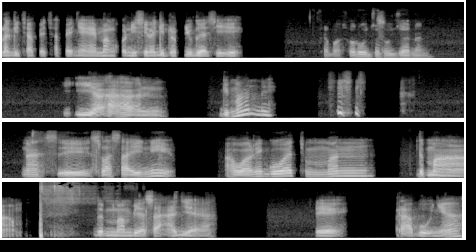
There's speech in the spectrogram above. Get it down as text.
lagi capek-capeknya, emang kondisi lagi drop juga sih. Coba suruh hujan-hujanan. Iya, an- gimana nih? nah si Selasa ini awalnya gue cuman demam, demam biasa aja. Deh, Rabunya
